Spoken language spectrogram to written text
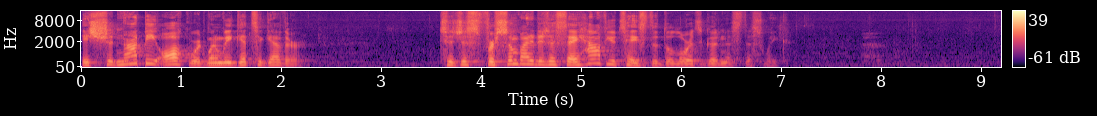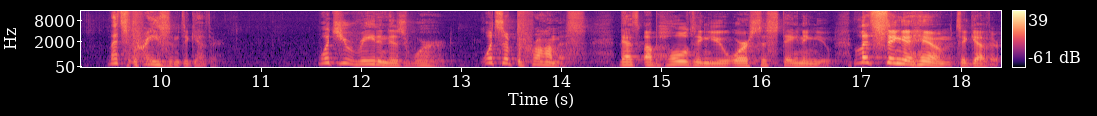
It should not be awkward when we get together to just for somebody to just say, How have you tasted the Lord's goodness this week? Let's praise him together. What'd you read in his word? What's a promise that's upholding you or sustaining you? Let's sing a hymn together.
